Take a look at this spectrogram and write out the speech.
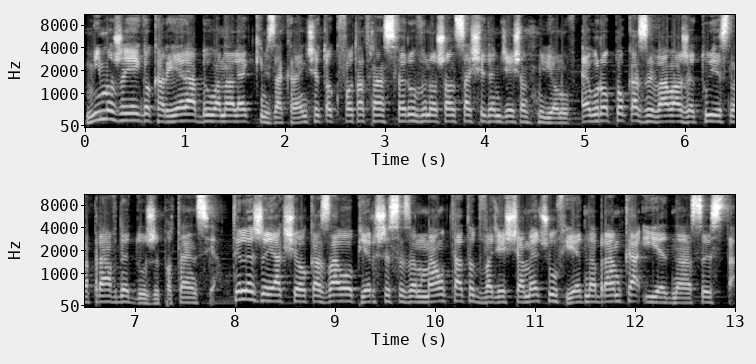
Mimo, że jego kariera była na lekkim zakręcie, to kwota transferu wynosząca 70 milionów euro pokazywała, że tu jest naprawdę duży potencjał. Tyle, że jak się okazało, pierwszy sezon Mounta to 20 meczów, jedna bramka i jedna asysta.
